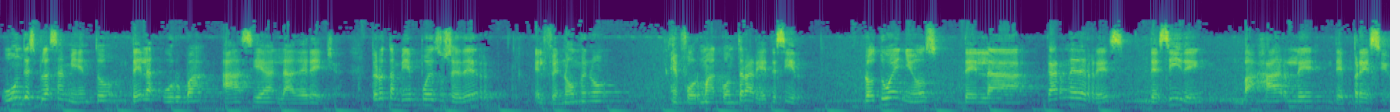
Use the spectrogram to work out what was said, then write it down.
un desplazamiento de la curva hacia la derecha. Pero también puede suceder el fenómeno en forma contraria, es decir, los dueños de la carne de res deciden bajarle de precio,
